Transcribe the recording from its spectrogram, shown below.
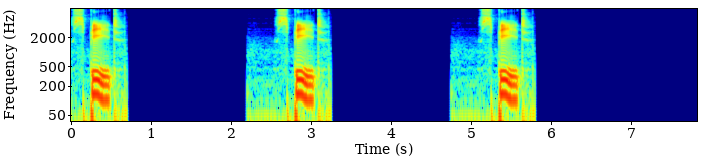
speed. Speed. Speed.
